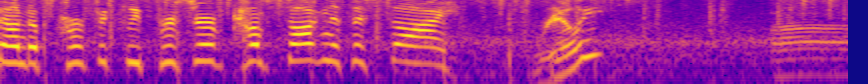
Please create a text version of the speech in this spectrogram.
Found a perfectly preserved Compsognathus thigh. Really? Uh.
